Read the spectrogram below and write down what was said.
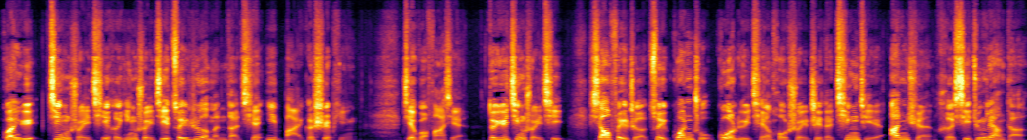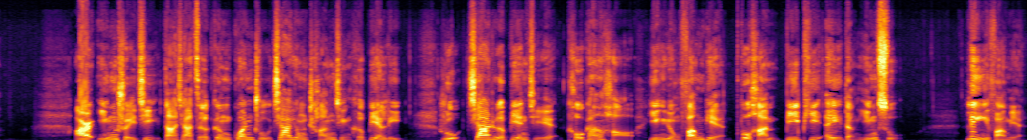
关于净水器和饮水机最热门的前一百个视频，结果发现。对于净水器，消费者最关注过滤前后水质的清洁、安全和细菌量等；而饮水机，大家则更关注家用场景和便利，如加热便捷、口感好、饮用方便、不含 BPA 等因素。另一方面，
